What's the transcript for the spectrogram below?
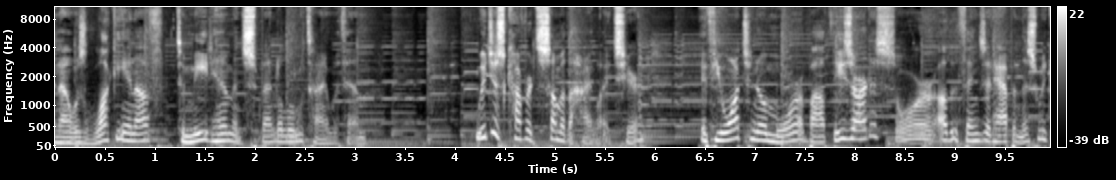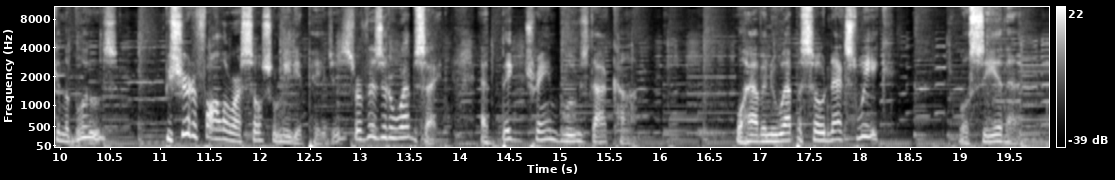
and I was lucky enough to meet him and spend a little time with him. We just covered some of the highlights here. If you want to know more about these artists or other things that happened this week in the blues, be sure to follow our social media pages or visit our website at bigtrainblues.com. We'll have a new episode next week. We'll see you then.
